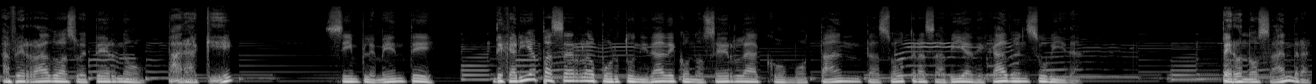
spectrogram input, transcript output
aferrado a su eterno ¿para qué? Simplemente dejaría pasar la oportunidad de conocerla como tantas otras había dejado en su vida. Pero no Sandra.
